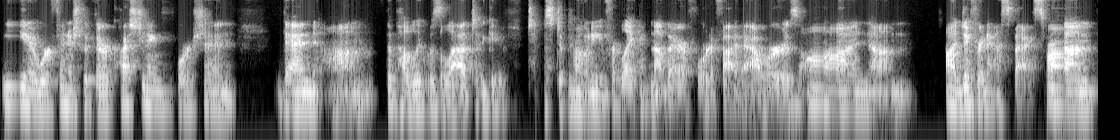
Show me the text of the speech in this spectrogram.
you know, were finished with their questioning portion, then um, the public was allowed to give testimony for like another four to five hours on um, on different aspects from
